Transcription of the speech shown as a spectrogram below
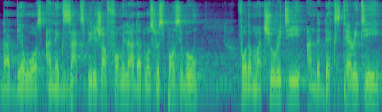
that there was an exact spiritual formula that was responsible for the maturity and the dexterity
